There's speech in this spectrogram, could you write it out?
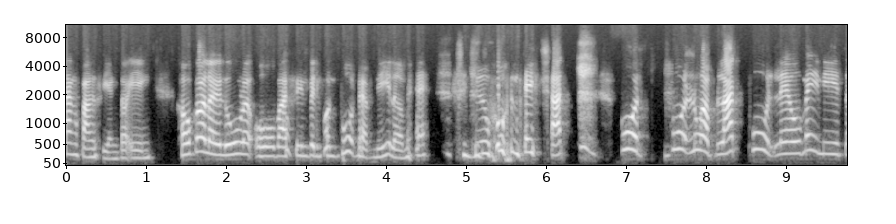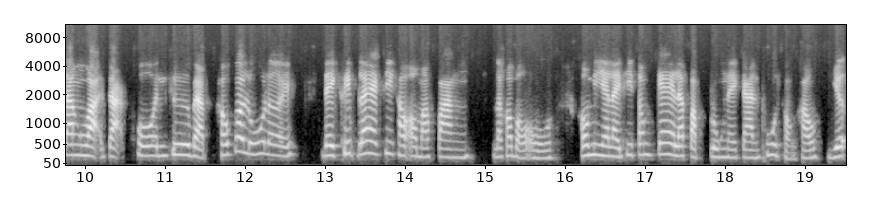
นั่งฟังเสียงตัวเอง เขาก็เลยรู้เลยโอบาซินเป็นคนพูดแบบนี้เหรอแม่คือพูดไม่ชัด พูดพูดรวบลัดพูดเร็วไม่มีจังหวะจะโคนคือแบบเขาก็รู้เลยในคลิปแรกที่เขาเอามาฟัง แล้วเขาบอกว่าโอ้เขามีอะไรที่ต้องแก้และปรับปรุงในการพูดของเขาเยอะ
